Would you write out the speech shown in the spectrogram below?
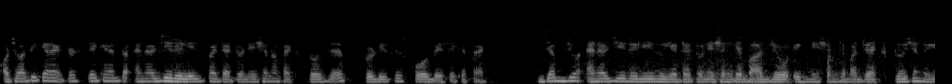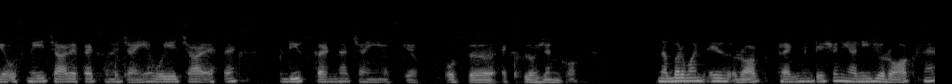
और चौथी कैरेक्टरिस्टिक है the energy release by detonation of explosives produces four basic effect जब जो एनर्जी रिलीज़ हुई है डेटोनेशन के बाद, जो इग्निशन के बाद, जो एक्सप्लोजन हुई है, उसमें ये चार इफेक्ट्स होने चाहिए। वो ये चार इफेक्ट्स प्रोड्यूस करना चाहिए उसके, उस एक्सप्लोजन को। Number one is rock fragmentation यानी जो रॉक्स हैं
